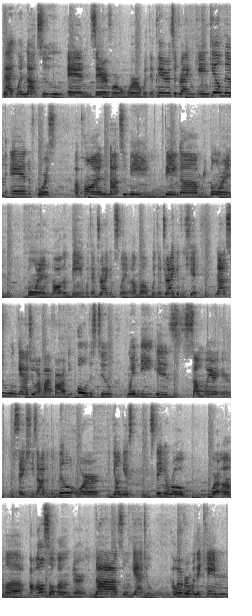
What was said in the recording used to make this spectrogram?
back when Natsu and Zeref were with their parents, a dragon came, killed them, and of course, upon Natsu being being um, reborn and born and all of them being with their um, uh, with their dragons and shit, Natsu and Gajeel are by far the oldest two Wendy is somewhere, say she's either the middle or the youngest, and Sting and Rogue were um uh, are also under Natsu and Gajeel. However, when they came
